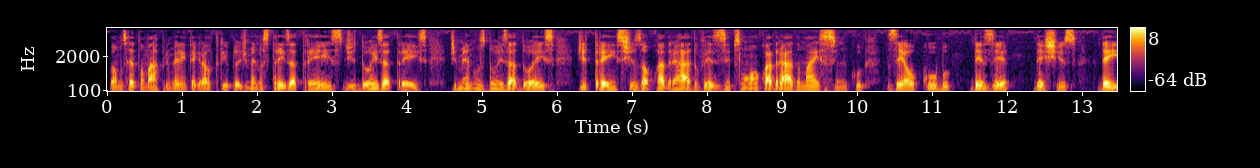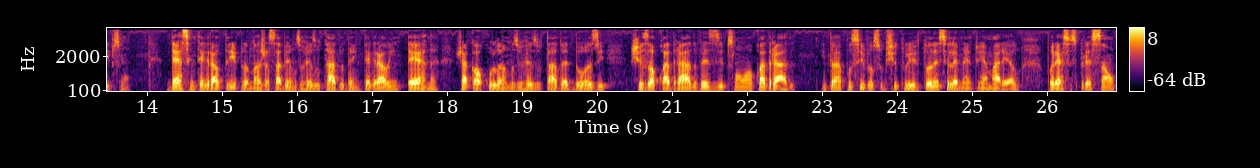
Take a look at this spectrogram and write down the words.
vamos retomar primeiro a integral tripla de menos 3 a 3, de 2 a 3, de menos 2 a 2, de 3x ao quadrado vezes y ao quadrado mais 5z ao cubo dz dx dy. Dessa integral tripla, nós já sabemos o resultado da integral interna, já calculamos e o resultado é 12x ao quadrado vezes y ao quadrado. Então, é possível substituir todo esse elemento em amarelo por essa expressão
